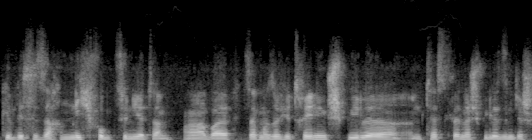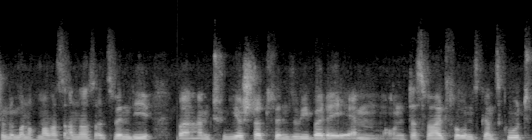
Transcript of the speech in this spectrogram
gewisse Sachen nicht funktioniert haben. Ja, weil, ich sag mal, solche Trainingsspiele, ähm, Testländerspiele sind ja schon immer noch mal was anderes, als wenn die bei einem Turnier stattfinden, so wie bei der EM. Und das war halt für uns ganz gut,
